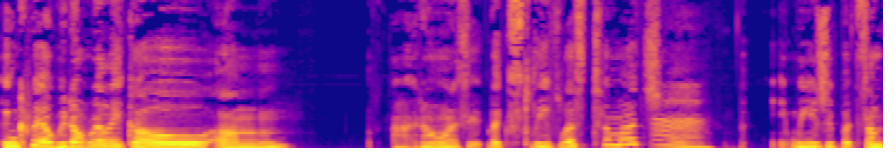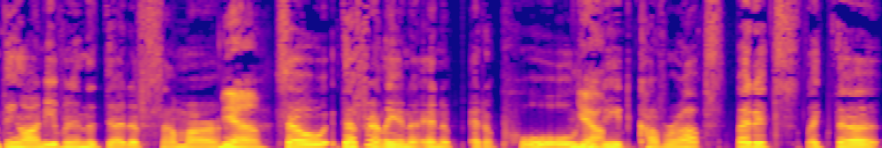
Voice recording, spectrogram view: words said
in Korea, we don't really go. um I don't want to say like sleeveless too much. Hmm. We usually put something on even in the dead of summer. Yeah. So definitely in a, in a at a pool, Yeah. you need cover ups, but it's like the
